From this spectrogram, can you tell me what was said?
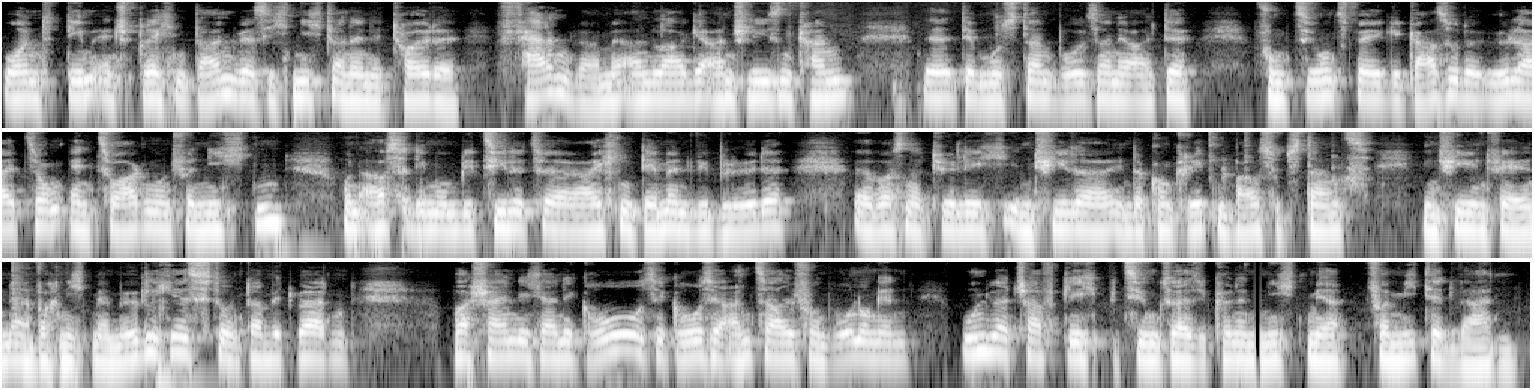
und dementsprechend dann, wer sich nicht an eine teure Fernwärmeanlage anschließen kann, äh, der muss dann wohl seine alte funktionsfähige Gas- oder Ölheizung entsorgen und vernichten und außerdem, um die Ziele zu erreichen, dämmen wie blöde, äh, was natürlich in vieler, in der konkreten Bausubstanz in vielen Fällen einfach nicht mehr möglich ist und damit werden wahrscheinlich eine große, große Anzahl von Wohnungen unwirtschaftlich beziehungsweise können nicht mehr vermietet werden.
